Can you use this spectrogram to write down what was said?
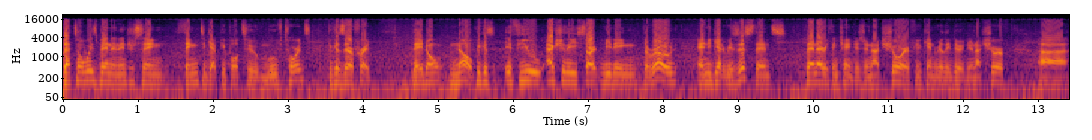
that's always been an interesting thing to get people to move towards because they're afraid. They don't know because if you actually start meeting the road and you get resistance, then everything changes. You're not sure if you can really do it. You're not sure if uh,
